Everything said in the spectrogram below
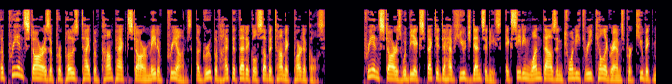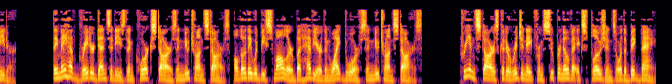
A preon star is a proposed type of compact star made of preons, a group of hypothetical subatomic particles. Preon stars would be expected to have huge densities, exceeding 1023 kg per cubic meter. They may have greater densities than quark stars and neutron stars, although they would be smaller but heavier than white dwarfs and neutron stars. Preon stars could originate from supernova explosions or the Big Bang.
